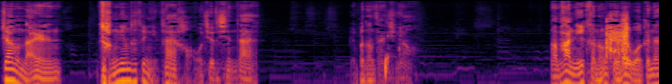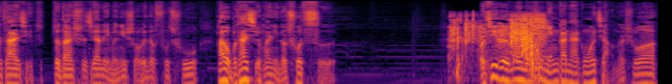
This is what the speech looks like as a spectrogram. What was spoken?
这样的男人，曾经他对你再好，我觉得现在也不能再去要。哪怕你可能觉得我跟他在一起这段时间里面，你所谓的付出，还有不太喜欢你的措辞。我记得那个志明刚才跟我讲的，说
